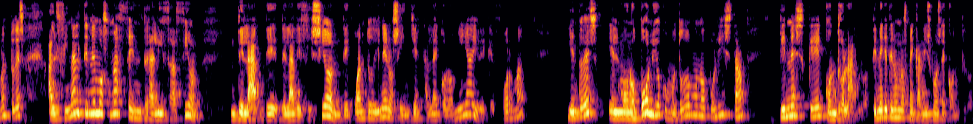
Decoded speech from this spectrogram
Entonces, al final tenemos una centralización de la, de la decisión de cuánto dinero se inyecta en la economía y de qué forma. Y entonces el monopolio, como todo monopolista, tienes que controlarlo, tiene que tener unos mecanismos de control.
